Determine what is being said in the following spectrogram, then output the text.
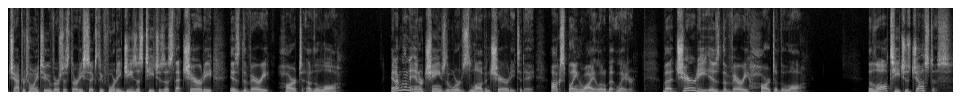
chapter 22 verses 36 through 40, Jesus teaches us that charity is the very heart of the law. And I'm going to interchange the words love and charity today. I'll explain why a little bit later. But charity is the very heart of the law. The law teaches justice.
